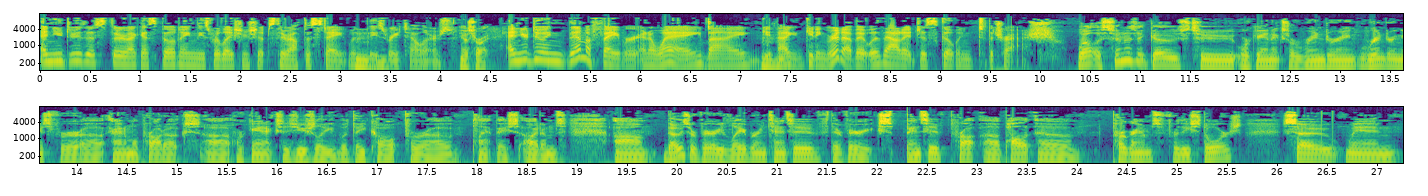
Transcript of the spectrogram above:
And you do this through, I guess, building these relationships throughout the state with these retailers. Yes, right. And you're doing them a favor in a way by get, uh, getting rid of it without it just going to the trash. Well, as soon as it goes to organics or rendering, rendering is for uh, animal products. Uh, organics is usually what they call it for uh, plant-based items. Um, those are very labor-intensive. They're very expensive pro- uh, uh, programs for these stores. So when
